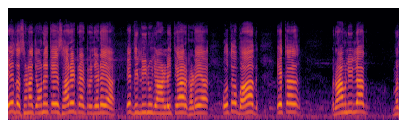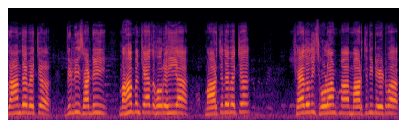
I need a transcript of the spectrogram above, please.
ਇਹ ਦੱਸਣਾ ਚਾਹੁੰਦੇ ਕਿ ਇਹ ਸਾਰੇ ਟਰੈਕਟਰ ਜਿਹੜੇ ਆ, ਇਹ ਦਿੱਲੀ ਨੂੰ ਜਾਣ ਲਈ ਤਿਆਰ ਖੜੇ ਆ। ਉਹ ਤੋਂ ਬਾਅਦ ਇੱਕ ਰਾਮਲੀਲਾ ਮੈਦਾਨ ਦੇ ਵਿੱਚ ਦਿੱਲੀ ਸਾਡੀ ਮਹਾ ਪੰਚਾਇਤ ਹੋ ਰਹੀ ਆ, ਮਾਰਚ ਦੇ ਵਿੱਚ। ਸ਼ਾਇਦ ਉਹਦੀ 16 ਮਾ- ਮਾਰਚ ਦੀ ਡੇਟ ਵਾ।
